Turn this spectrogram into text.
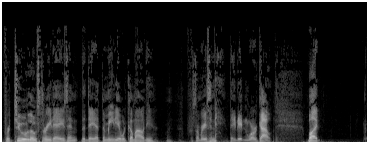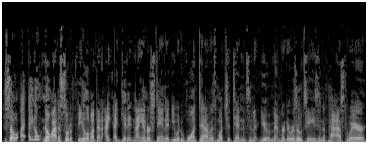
for two of those three days and the day that the media would come out, for some reason they didn't work out. But so I, I don't know how to sort of feel about that. I, I get it and I understand it. You would want to have as much attendance and you remember there was OTAs in the past where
